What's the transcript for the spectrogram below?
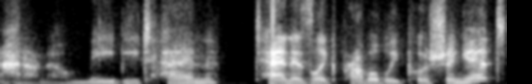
I don't know, maybe 10. 10 is like probably pushing it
